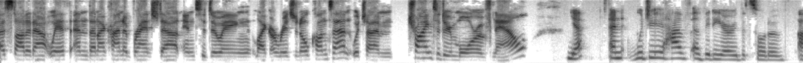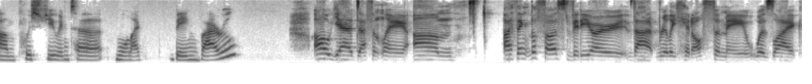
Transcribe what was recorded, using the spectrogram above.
i started out with and then i kind of branched out into doing like original content which i'm trying to do more of now. Yeah and would you have a video that sort of um, pushed you into more like being viral? Oh yeah definitely. Um i think the first video that really hit off for me was like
